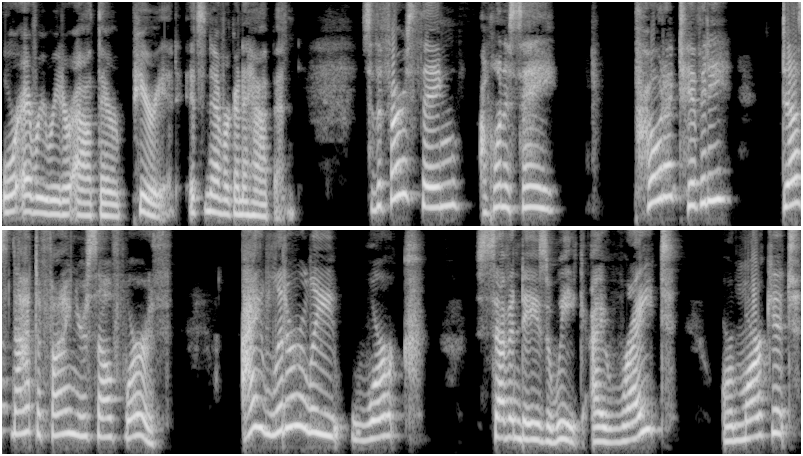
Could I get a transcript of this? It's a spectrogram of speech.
or every reader out there, period. It's never going to happen. So, the first thing I want to say productivity does not define your self worth. I literally work seven days a week. I write or market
